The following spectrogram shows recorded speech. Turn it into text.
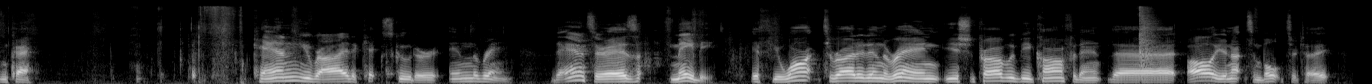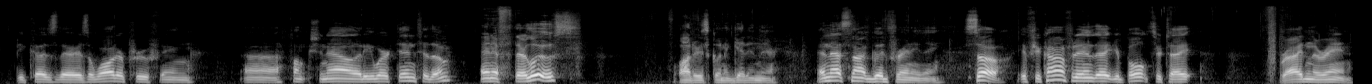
Okay. Can you ride a kick scooter in the rain? The answer is maybe. If you want to ride it in the rain, you should probably be confident that all your nuts and bolts are tight because there's a waterproofing uh, functionality worked into them. And if they're loose, water's going to get in there. And that's not good for anything. So, if you're confident that your bolts are tight, ride in the rain.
